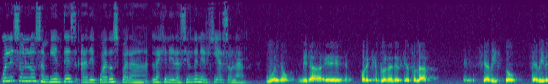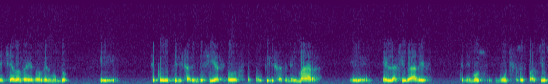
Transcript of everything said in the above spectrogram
¿Cuáles son los ambientes adecuados para la generación de energía solar? Bueno, mira, eh, por ejemplo, en energía solar eh, se ha visto, se ha evidenciado alrededor del mundo que se puede utilizar en desiertos, se puede utilizar en el mar, eh, en las ciudades tenemos muchos espacios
